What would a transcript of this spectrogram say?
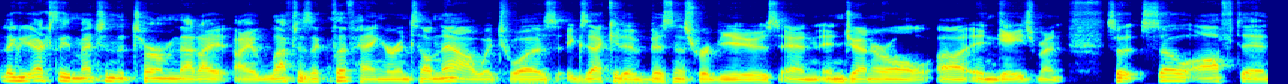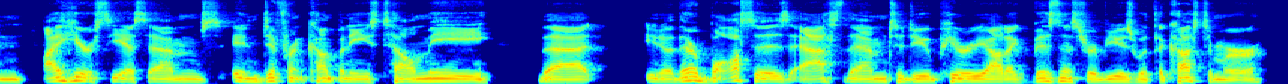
You actually mentioned the term that I, I left as a cliffhanger until now, which was executive business reviews and in general uh, engagement. So so often I hear CSMs in different companies tell me that you know their bosses ask them to do periodic business reviews with the customer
